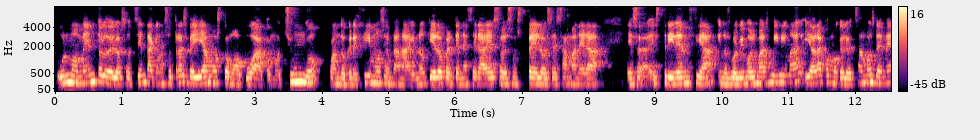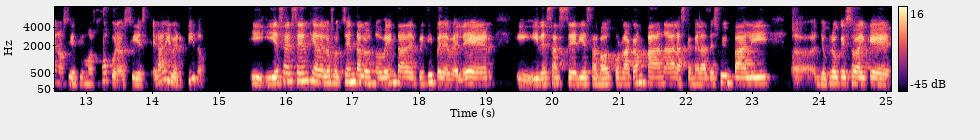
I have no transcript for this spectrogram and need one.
un momento, lo de los 80, que nosotras veíamos como, como chungo cuando crecimos, en plan, ay, no quiero pertenecer a eso, esos pelos, esa manera esa estridencia y nos volvimos más minimal y ahora como que lo echamos de menos y decimos, jo, pero sí, era divertido. Y, esa esencia de los 80, los 90, del príncipe de Bel Air y, de esas series Salvados por la Campana, las gemelas de Sweet Valley, eh, yo creo que eso hay que,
